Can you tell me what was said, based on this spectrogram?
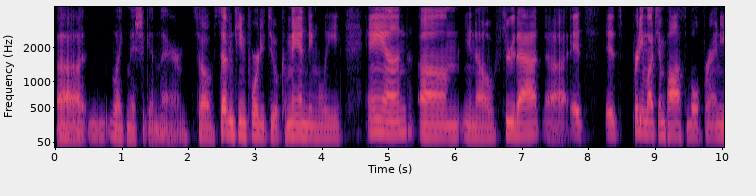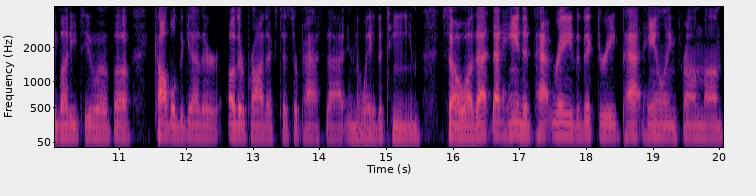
uh, Lake Michigan there. So 1742, a commanding lead, and um, you know through that, uh, it's it's pretty much impossible for anybody to have uh, cobbled together other products to surpass that in the way of a team. So uh, that that handed Pat Ray the victory. Pat hailing from um,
